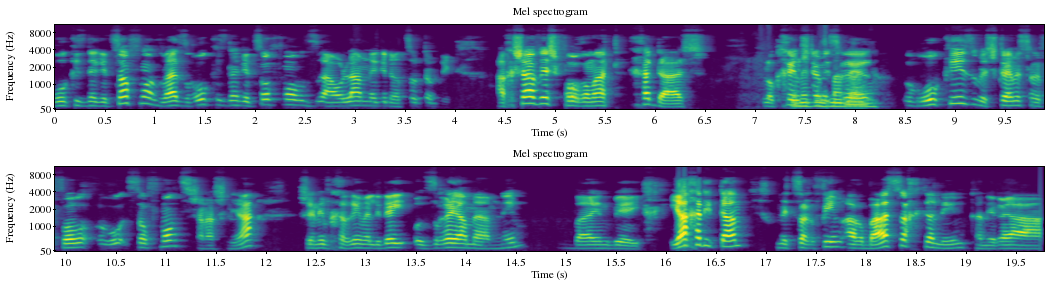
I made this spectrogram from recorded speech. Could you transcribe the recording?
rookies נגד sophomores ואז rookies נגד sophomores זה העולם נגד הברית. עכשיו יש פורמט חדש לוקחים 12 rookies ו-12 sophomores שנה שנייה שנבחרים על ידי עוזרי המאמנים ב-NBA יחד איתם מצרפים ארבעה שחקנים כנראה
